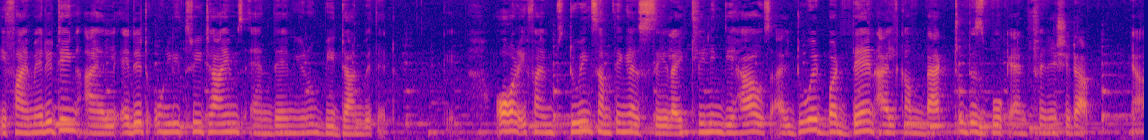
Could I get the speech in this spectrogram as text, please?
if i'm editing i'll edit only 3 times and then you know be done with it. Okay. Or if i'm doing something else say like cleaning the house i'll do it but then i'll come back to this book and finish it up. Yeah.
